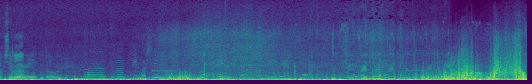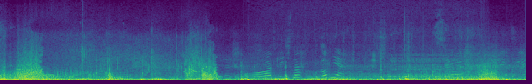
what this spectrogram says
Да, всем Да. привет, куда вы? Раз, два, три, пошли. Двигаемся, двигаемся. О, отлично. Удобнее? Все, летим.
